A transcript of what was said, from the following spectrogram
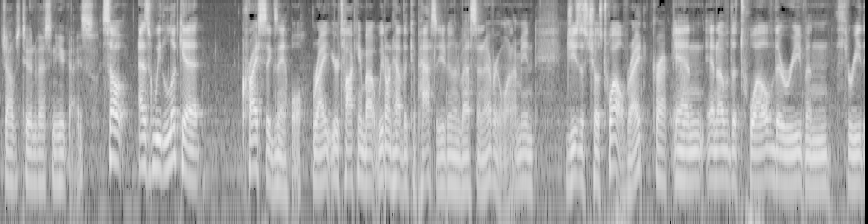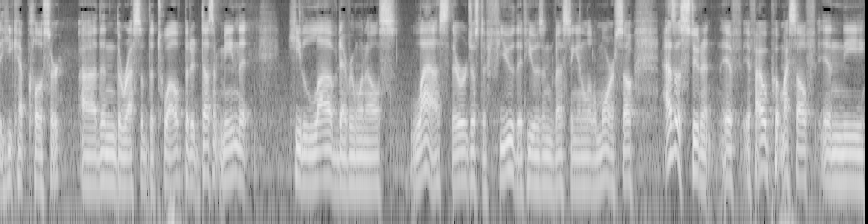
jobs to invest in you guys. So, as we look at Christ's example, right? You're talking about we don't have the capacity to invest in everyone. I mean, Jesus chose 12, right? Correct. And and of the 12, there were even 3 that he kept closer uh, than the rest of the 12, but it doesn't mean that he loved everyone else less. There were just a few that he was investing in a little more. So, as a student, if if I would put myself in the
